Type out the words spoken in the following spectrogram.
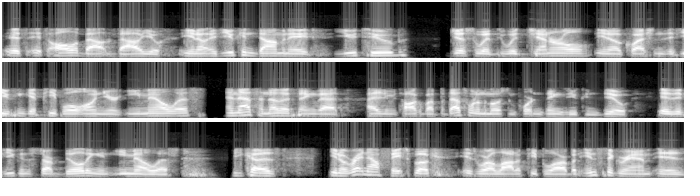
It's it's all about value. You know, if you can dominate YouTube just with with general, you know, questions, if you can get people on your email list, and that's another thing that I didn't even talk about, but that's one of the most important things you can do is if you can start building an email list because you know, right now Facebook is where a lot of people are, but Instagram is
